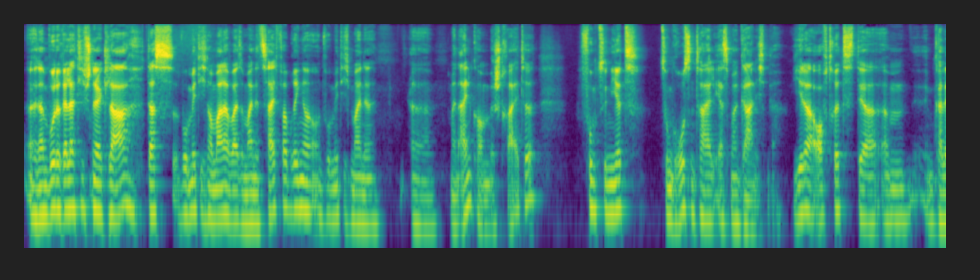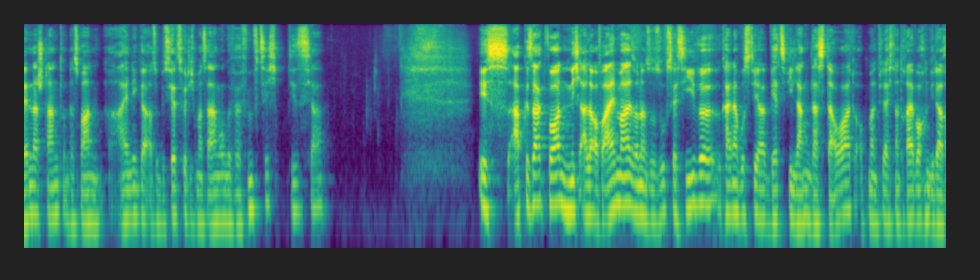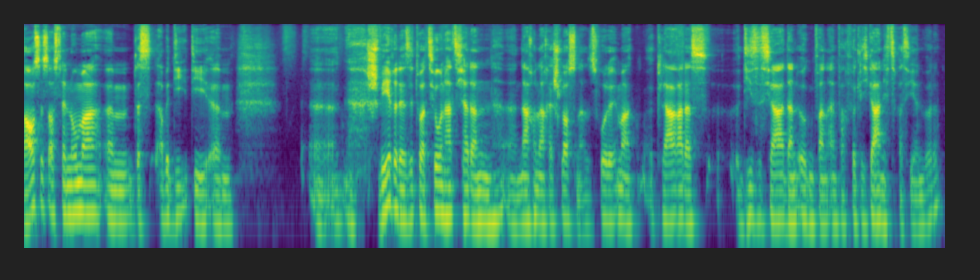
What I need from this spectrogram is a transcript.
Äh, dann wurde relativ schnell klar, dass womit ich normalerweise meine Zeit verbringe und womit ich meine, äh, mein Einkommen bestreite, funktioniert zum großen Teil erstmal gar nicht mehr. Jeder Auftritt, der ähm, im Kalender stand, und das waren einige, also bis jetzt würde ich mal sagen ungefähr 50 dieses Jahr, ist abgesagt worden. Nicht alle auf einmal, sondern so sukzessive. Keiner wusste ja jetzt, wie lange das dauert, ob man vielleicht nach drei Wochen wieder raus ist aus der Nummer. Ähm, das, aber die, die ähm, äh, Schwere der Situation hat sich ja dann äh, nach und nach erschlossen. Also es wurde immer klarer, dass dieses Jahr dann irgendwann einfach wirklich gar nichts passieren würde.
